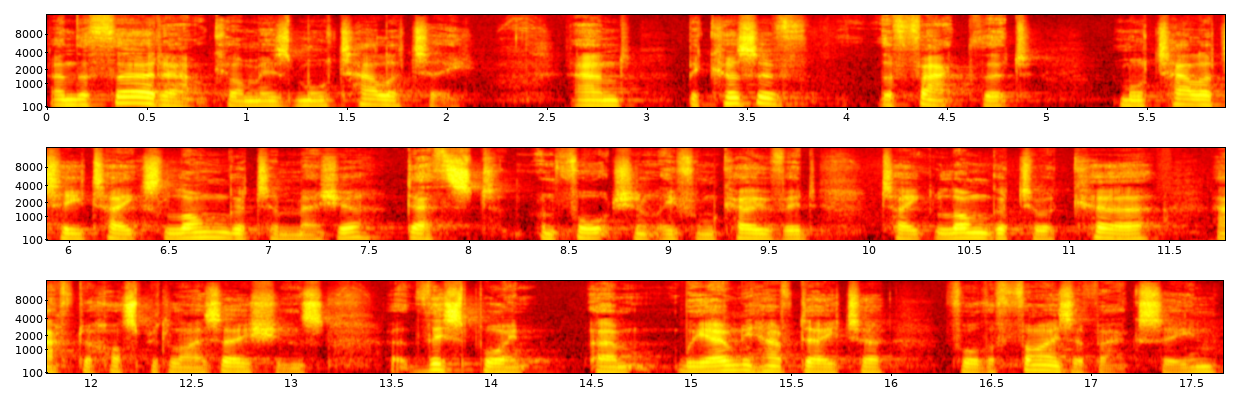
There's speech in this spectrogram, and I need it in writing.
And the third outcome is mortality. And because of the fact that mortality takes longer to measure, deaths, unfortunately, from COVID take longer to occur, after hospitalisations. At this point, um, we only have data for the Pfizer vaccine,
